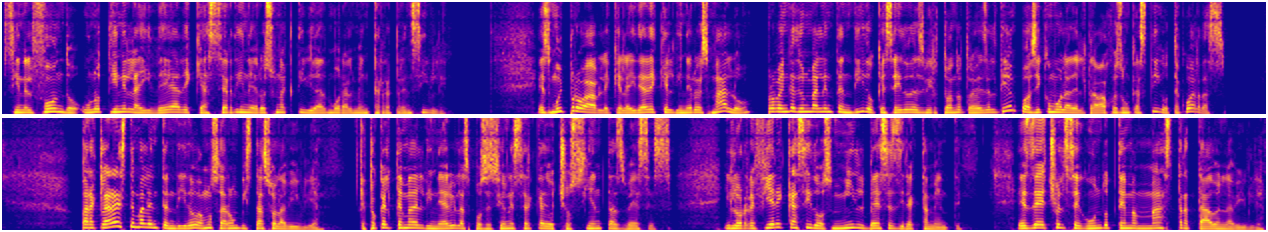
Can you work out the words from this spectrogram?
si en el fondo uno tiene la idea de que hacer dinero es una actividad moralmente reprensible. Es muy probable que la idea de que el dinero es malo provenga de un malentendido que se ha ido desvirtuando a través del tiempo, así como la del trabajo es un castigo, ¿te acuerdas? Para aclarar este malentendido, vamos a dar un vistazo a la Biblia, que toca el tema del dinero y las posesiones cerca de 800 veces, y lo refiere casi 2000 veces directamente. Es de hecho el segundo tema más tratado en la Biblia.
